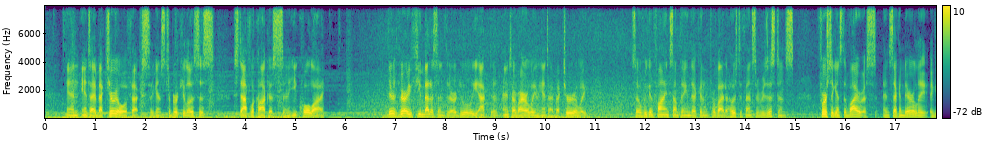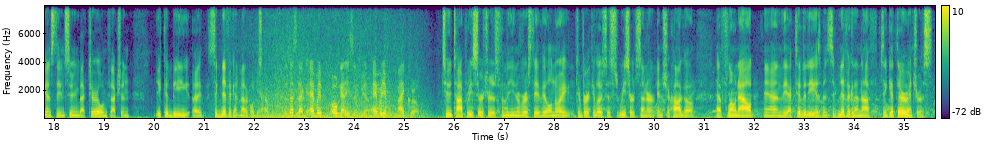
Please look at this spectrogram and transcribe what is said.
and antibacterial effects against tuberculosis, staphylococcus, and E. coli. There's very few medicines that are dually active antivirally and antibacterially. So if we can find something that can provide a host defensive resistance, first against the virus and secondarily against the ensuing bacterial infection, it could be a significant medical discovery. Yeah. So just like every organism, you know, every microbe two top researchers from the University of Illinois Tuberculosis Research Center in Chicago have flown out, and the activity has been significant enough to get their interest.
